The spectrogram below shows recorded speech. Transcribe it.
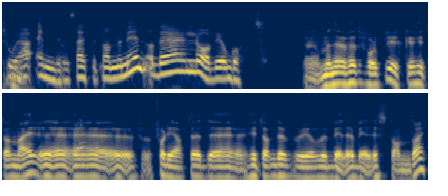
tror jeg har endret seg etter pandemien, og det lover jo godt. Ja, men er folk bruker hyttene mer, eh, eh, fordi at det, det, hyttene det blir jo bedre og bedre standard.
